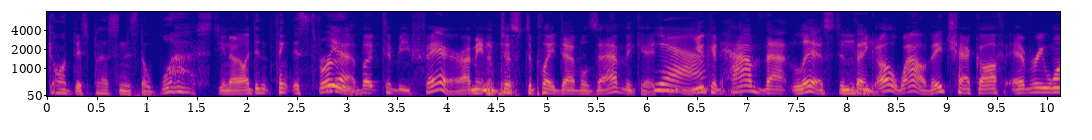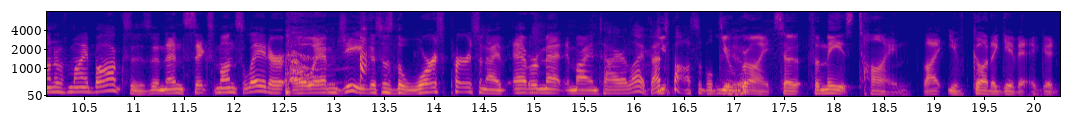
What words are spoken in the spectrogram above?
god, this person is the worst. You know, I didn't think this through. Yeah, but to be fair, I mean, mm-hmm. just to play devil's advocate, Yeah. you could have that list and think, mm-hmm. oh, wow, they check off every one of my boxes. And then six months later, OMG, this is the worst person I've ever met in my entire life. That's possible too. You're right. So for me, it's time. Like you've got to give it a good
